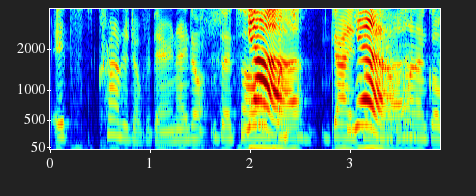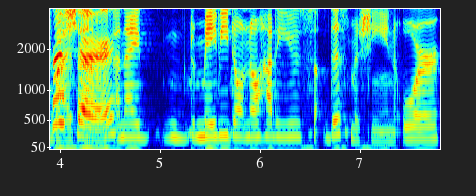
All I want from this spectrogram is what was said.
it's crowded over there and I don't that's all a bunch of guys Yeah, I don't want to go for by sure. them. and I maybe don't know how to use this machine or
